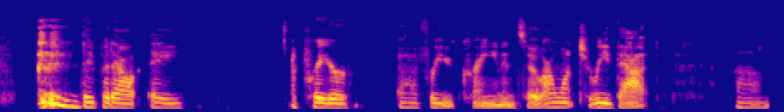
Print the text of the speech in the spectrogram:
they put out a a prayer uh, for Ukraine, and so I want to read that, um,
